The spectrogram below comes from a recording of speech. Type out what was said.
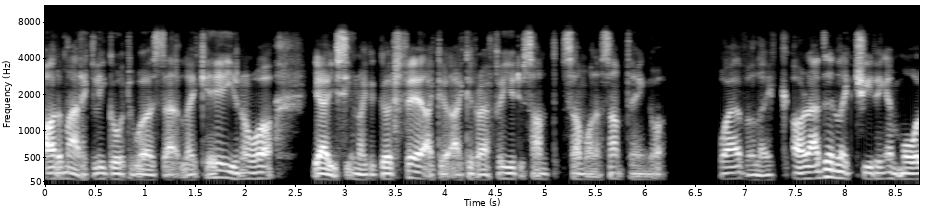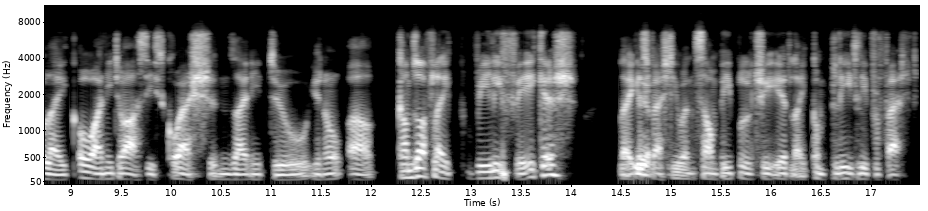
automatically go towards that, like, hey, you know what? Yeah, you seem like a good fit. I could I could refer you to some someone or something or whatever. Like, or rather than like treating it more like, oh, I need to ask these questions. I need to, you know, uh, comes off like really fakeish. Like yeah. especially when some people treat it like completely professional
